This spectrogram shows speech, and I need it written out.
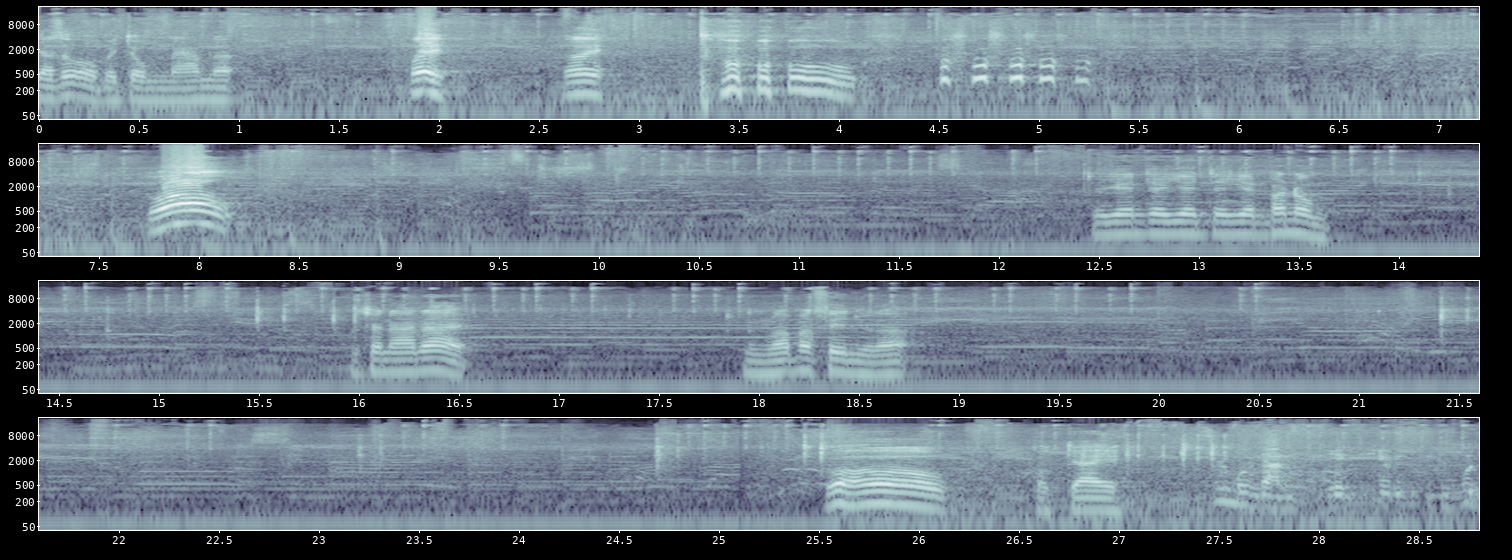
ยาโซโอะไปจมน้ำแล้ว เฮ้ย เฮ้ยว้าวใจเย็นใจเย็นใจเย็นพ่อหนุ่มกูชนะได้หนึ่งร้อยเปอร์เซ็นต์อยู่แล้ว ว้าวตกใจนี่มึงดันเอ็กซ์คิวมึงพูด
